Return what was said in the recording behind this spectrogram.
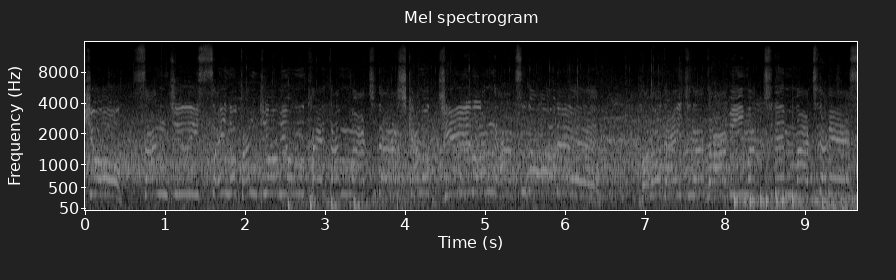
今日31歳の誕生日を迎えた町田しかも J1 初ゴール。この大事なダービーマッチで町田です。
